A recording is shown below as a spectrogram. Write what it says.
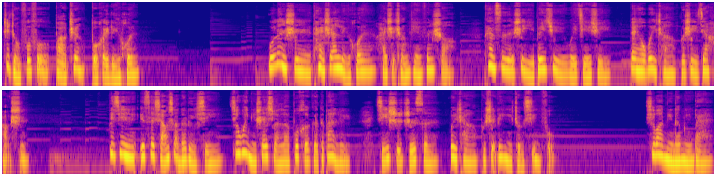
这种夫妇保证不会离婚。无论是泰山离婚还是成田分手，看似是以悲剧为结局，但又未尝不是一件好事。毕竟，一次小小的旅行就为你筛选了不合格的伴侣，及时止损，未尝不是另一种幸福。希望你能明白，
